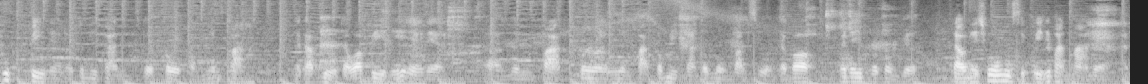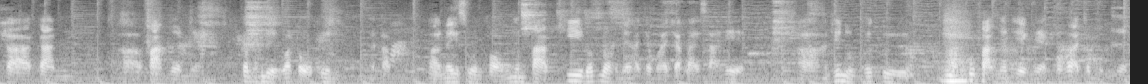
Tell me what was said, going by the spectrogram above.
ทุกปีเนี่ยเราจะมีการเติบโตของเงินฝากนะครับอยู่แต่ว่าปีนี้เองเนี่ยเงินฝากเงินฝากก็มีการลดลงบางส่วน แต่ก็ไม่ได้ลดลงเยอะ แต่ในช่วง 10 ปีที่ผ่านมาเนี่ยอัตราการฝากเงินเนี่ยก็ต้องเรียนว่าโตขึ้นนะครับในส่วนของเงินฝากที่ลดลงเนี่ยอาจจะมาจากหลายสาเหตุ อันที่หนึ่งก็คือผู้ฝากเงินเองเนี่ยเขาก็อาจจะหมุนเงิน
